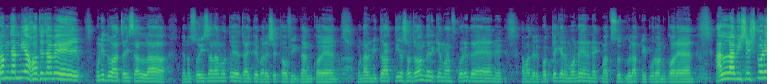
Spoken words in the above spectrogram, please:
রমজান মিয়া হজে যাবে, উনি দোয়া চাইছে আল্লাহ যেন সহি সালামতে যাইতে পারে, সে তৌফিক দান করেন। ওনার মৃত আত্মীয় স্বজনদেরকে মাফ করে দেন। আমাদের প্রত্যেকের মনের নেক মাকসুদগুলো আপনি পূরণ করেন। আল্লাহ বিশেষ করে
